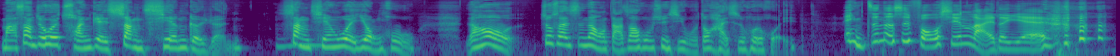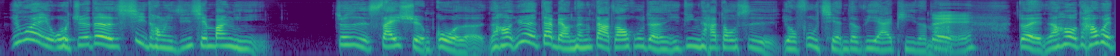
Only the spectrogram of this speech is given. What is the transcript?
马上就会传给上千个人、上千位用户，然后就算是那种打招呼讯息，我都还是会回。哎、你真的是佛心来的耶！因为我觉得系统已经先帮你就是筛选过了，然后因为代表能打招呼的人，一定他都是有付钱的 VIP 的嘛。，对，对，然后他会，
